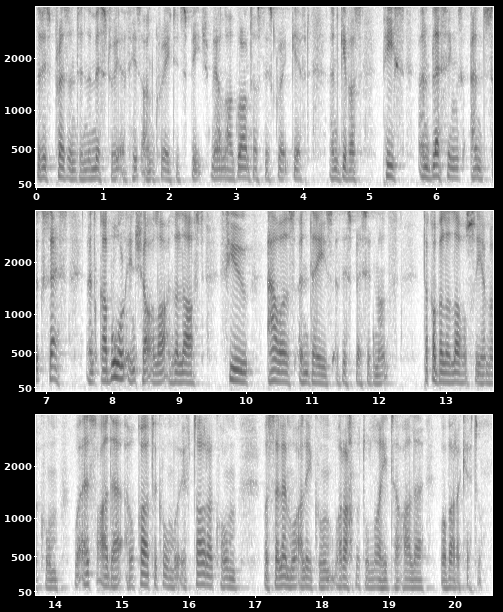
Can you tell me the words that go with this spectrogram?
that is present in the mystery of his uncreated speech. May Allah grant us this great gift and give us peace and blessings and success and qabul inshallah in the last few hours and days of this blessed month. تقبل الله صيامكم وأسعد أوقاتكم وإفطاركم. والسلام عليكم ورحمة الله تعالى وبركاته.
